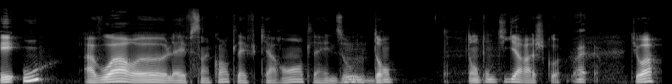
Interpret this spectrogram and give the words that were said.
Et ou avoir euh, la F50, la F40, la Enzo dans, dans ton petit garage, quoi. Ouais. Tu vois?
